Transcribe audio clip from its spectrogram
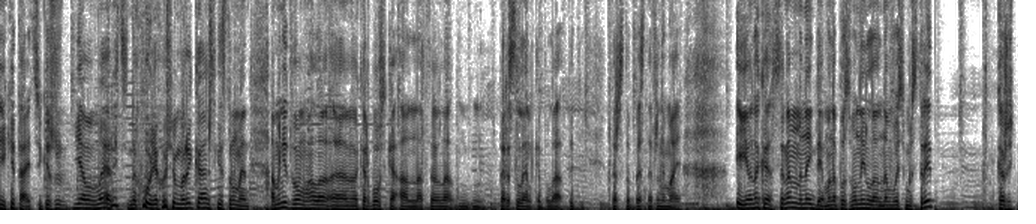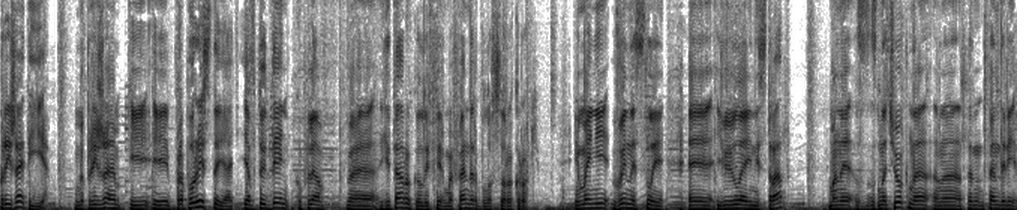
і китайці. Кажу, я в Америці, ну я хочу американський інструмент. А мені допомагала е, Карбовська Анна, це вона переселенка була тоді, зараз то вже немає. І вона каже, все одно ми знайдемо. Вона позвонила на 8 стрит. Кажуть, приїжджайте, є. Ми приїжджаємо і, і прапори стоять. Я в той день купляв е, гітару, коли фірми Fender було 40 років. І мені винесли е, ювілейний страт. Мене значок на на фендері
